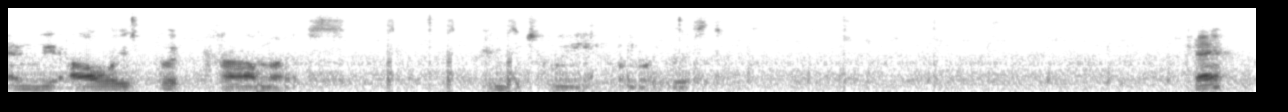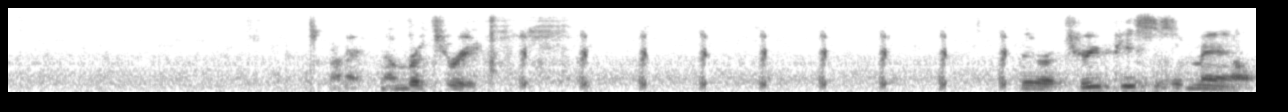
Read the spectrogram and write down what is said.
And we always put commas in between when we're listing. Okay? All right, number three. There are three pieces of mail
